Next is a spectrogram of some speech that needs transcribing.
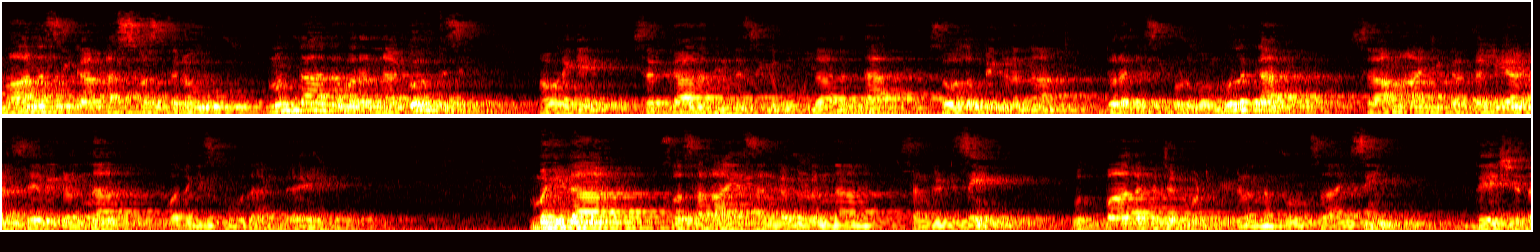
ಮಾನಸಿಕ ಅಸ್ವಸ್ಥರು ಮುಂತಾದವರನ್ನ ಗುರುತಿಸಿ ಅವರಿಗೆ ಸರ್ಕಾರದಿಂದ ಸಿಗಬಹುದಾದಂತಹ ಸೌಲಭ್ಯಗಳನ್ನ ದೊರಕಿಸಿಕೊಡುವ ಮೂಲಕ ಸಾಮಾಜಿಕ ಕಲ್ಯಾಣ ಸೇವೆಗಳನ್ನ ಒದಗಿಸಬಹುದಾಗಿದೆ. ಮಹಿಳಾ ಸ್ವಸಹಾಯ ಸಂಘಗಳನ್ನ ಸಂಘಟಿಸಿ ಉತ್ಪಾದಕ ಚಟುವಟಿಕೆಗಳನ್ನು ಪ್ರೋತ್ಸಾಹಿಸಿ ದೇಶದ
